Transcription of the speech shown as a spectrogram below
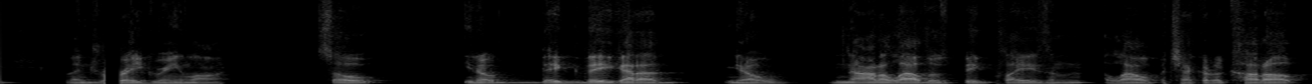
and then Dre Greenlaw. So, you know, they they gotta, you know, not allow those big plays and allow Pacheco to cut up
